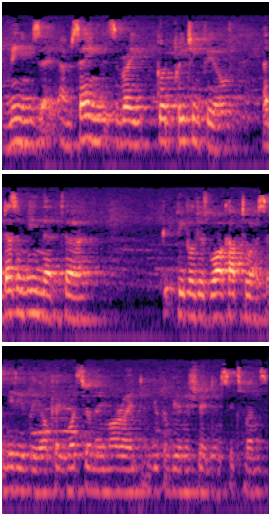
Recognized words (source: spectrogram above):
It means, I'm saying it's a very good preaching field. That doesn't mean that uh, people just walk up to us immediately, okay, what's your name? Alright, you can be initiated in six months.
